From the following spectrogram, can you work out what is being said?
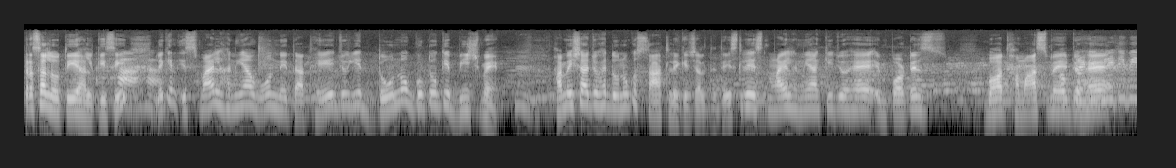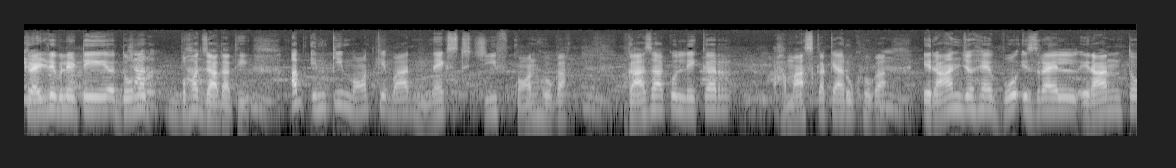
ट्रसल होती है हल्की सी हाँ, हाँ. लेकिन इस्माइल हनिया वो नेता थे जो ये दोनों गुटों के बीच में हमेशा जो है दोनों को साथ लेके चलते थे। इसलिए इस्माइल हनिया की जो है इम्पोर्टेंस बहुत हमास में जो है क्रेडिबिलिटी दोनों बहुत। ज़्यादा थी। अब इनकी मौत के बाद नेक्स्ट चीफ कौन होगा? गाज़ा को लेकर हमास का क्या रुख होगा? हम्म। ईरान जो है वो इसराइल ईरान तो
